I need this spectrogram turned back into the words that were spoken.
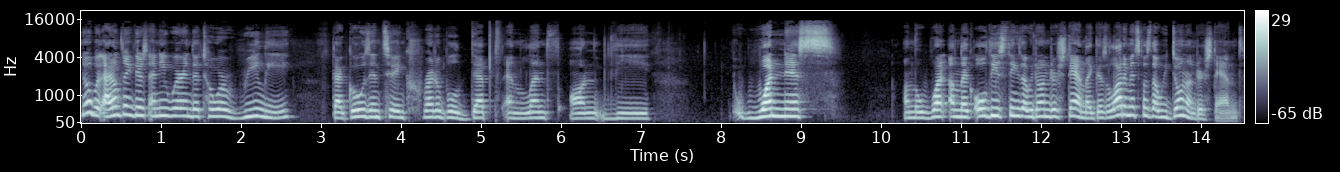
No, but I don't think there's anywhere in the Torah really that goes into incredible depth and length on the oneness, on the one, on like all these things that we don't understand. Like there's a lot of mitzvahs that we don't understand.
